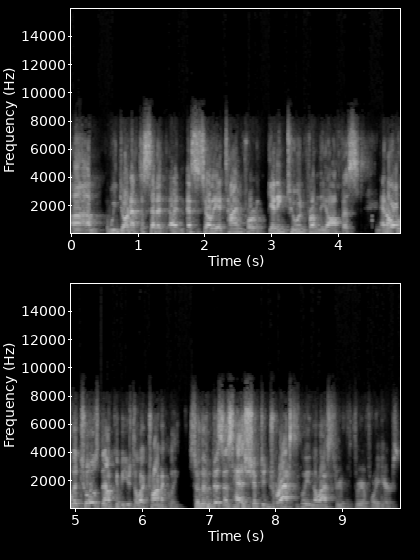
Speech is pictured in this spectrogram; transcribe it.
Um, we don't have to set a, a, necessarily a time for getting to and from the office and all of the tools now can be used electronically. So the business has shifted drastically in the last three three or four years.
